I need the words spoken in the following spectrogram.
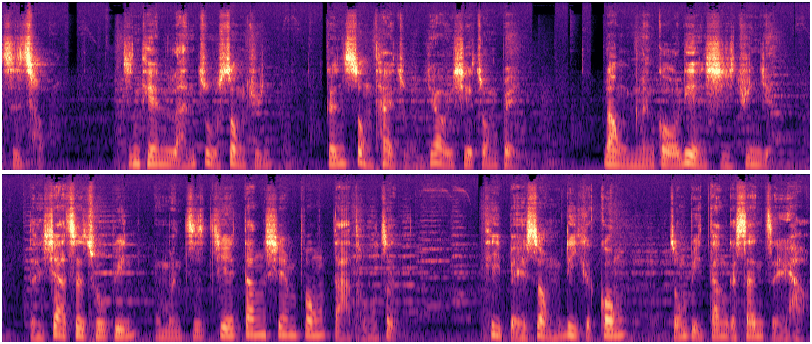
之仇，今天拦住宋军，跟宋太祖要一些装备，让我们能够练习军演。等下次出兵，我们直接当先锋打头阵，替北宋立个功，总比当个山贼好。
